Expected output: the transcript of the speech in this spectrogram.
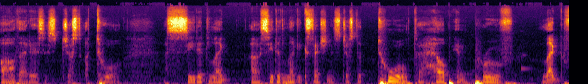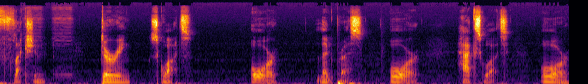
all that is. It's just a tool. A seated leg a seated leg extension is just a tool to help improve leg flexion during squats or leg press or hack squats or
